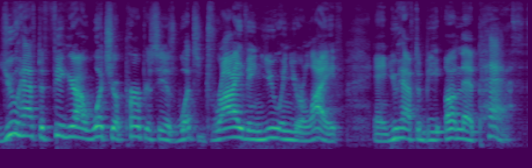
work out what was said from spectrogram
You have to figure out what your purpose is what's driving you in your life and you have to be on that path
